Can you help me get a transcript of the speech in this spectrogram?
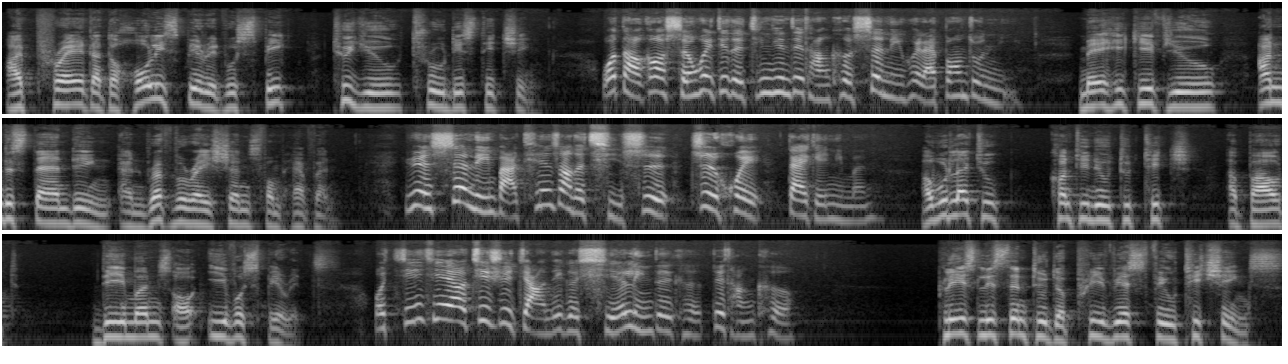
I pray that the Holy Spirit will speak to you through this teaching. 我祷告神会借着今天这堂课，圣灵会来帮助你。 May He give you understanding and revelations from heaven. 愿圣灵把天上的启示、智慧带给你们。 I would like to continue to teach about demons or evil spirits. 我今天要继续讲这个邪灵这课这堂课 Please listen to the previous few teachings.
